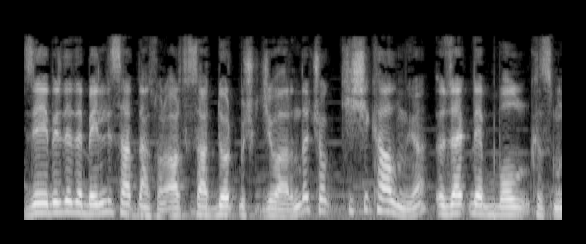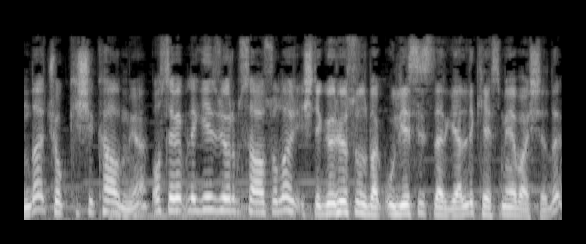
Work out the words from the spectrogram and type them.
Z1'de de belli saatten sonra artık saat 4.30 civarında çok kişi kalmıyor. Özellikle bol kısmında çok kişi kalmıyor. O sebeple geziyorum sağa sola işte görüyorsunuz bak ulyesisler geldi kesmeye başladı.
